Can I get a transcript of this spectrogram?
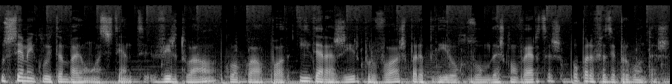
O sistema inclui também um assistente virtual com o qual pode interagir por voz para pedir o resumo das conversas ou para fazer perguntas.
